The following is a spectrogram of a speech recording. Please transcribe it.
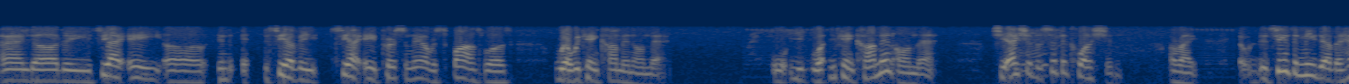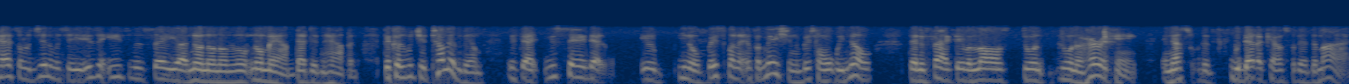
and uh, the CIA uh, in, the CIA CIA personnel response was, well, we can't comment on that. You, what, you can't comment on that. She asked you a specific question. All right. It seems to me that if it has some legitimacy, it isn't easy to say, uh, no, no, no, no, no, ma'am, that didn't happen. Because what you're telling them is that you're saying that you you know, based upon the information, based on what we know, that in fact they were lost during during a hurricane, and that's what the, that accounts for their demise.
